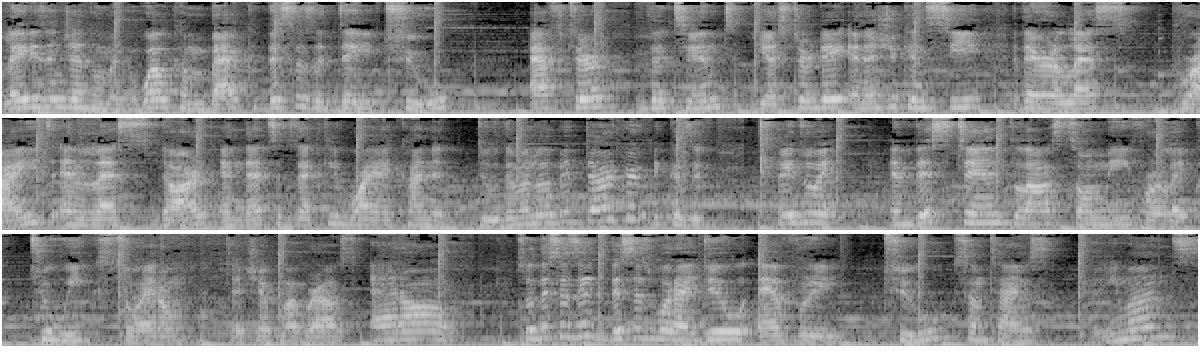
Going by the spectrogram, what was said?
Ladies and gentlemen, welcome back. This is a day two after the tint yesterday and as you can see they're less bright and less dark and that's exactly why I kind of do them a little bit darker because it fades away. And this tint lasts on me for like two weeks so I don't touch up my brows at all. So this is it. This is what I do every two, sometimes three months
